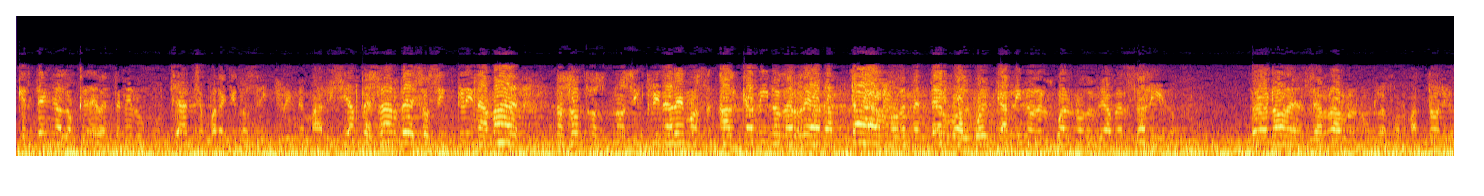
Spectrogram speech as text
que tenga lo que debe tener un muchacho para que no se incline mal. Y si a pesar de eso se inclina mal, nosotros nos inclinaremos al camino de readaptarlo, de meterlo al buen camino del cual no debe haber salido, pero no de encerrarlo en un reformatorio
